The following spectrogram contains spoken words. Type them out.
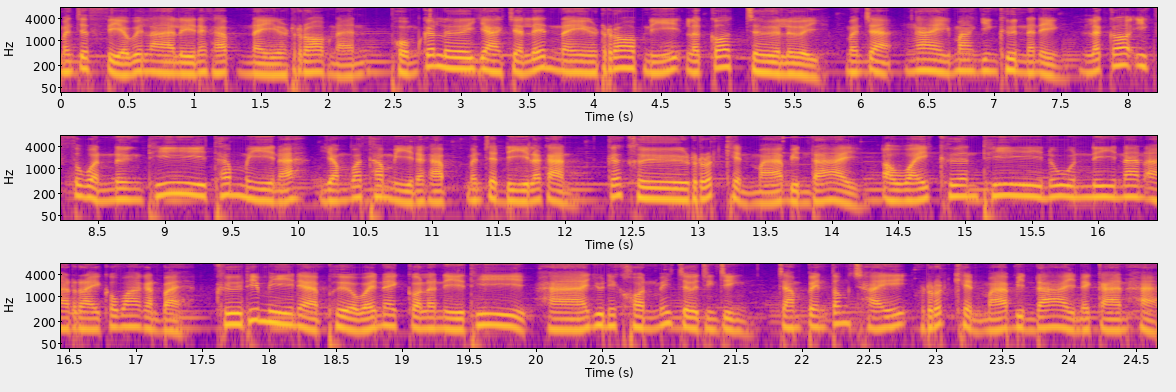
มันจะเสียเวลาเลยนะครับในรอบนั้น ผมก็เลยอยากจะเล่นในรอบนี้แล้วก็เจอเลย มันจะง่ายมากยิ่งขึ้นนั่นเอง แล้วก็อีกส่วนหนึ่งที่ถ้ามีนะย้ำว่าถ้ามีนะครับ มันจะดีแล้วกัน ก็คือรถเข็นม้าบินได้ เอาไว้เคลื่อนที่นู่นนี่นั่นอะไรก็ว่ากันไป คือที่มีเนี่ยเผื่อไว้ในกรณีที่หายูนิคอนไม่เจอจริง ๆจำเป็นต้องใช้รถเข็นม้าบินได้ในการหา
